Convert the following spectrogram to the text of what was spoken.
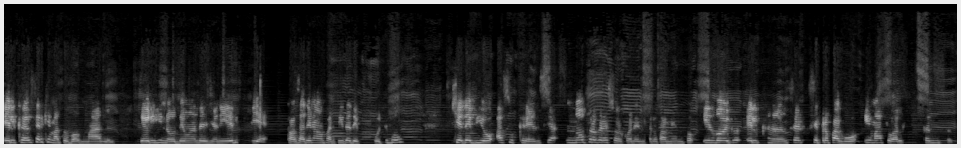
El cáncer que mató Bob Marley se originó de una lesión en el pie causada en una partida de fútbol que debió a su creencia no progresó con el tratamiento y luego el cáncer se propagó y mató al cantante.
